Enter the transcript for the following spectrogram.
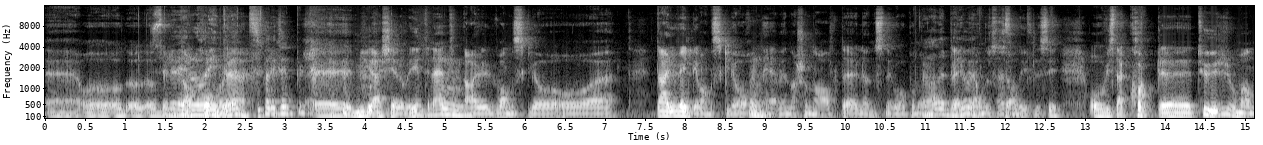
eh, og, og, og, og da over kommer det internett, f.eks. eh, Mye er skjer over internett. Da er det vanskelig å, å da er det veldig vanskelig å håndheve nasjonalt eh, lønnsnivå på noen Ja, måte, eller andre sosiale ytelser. Og hvis det er korte turer hvor man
